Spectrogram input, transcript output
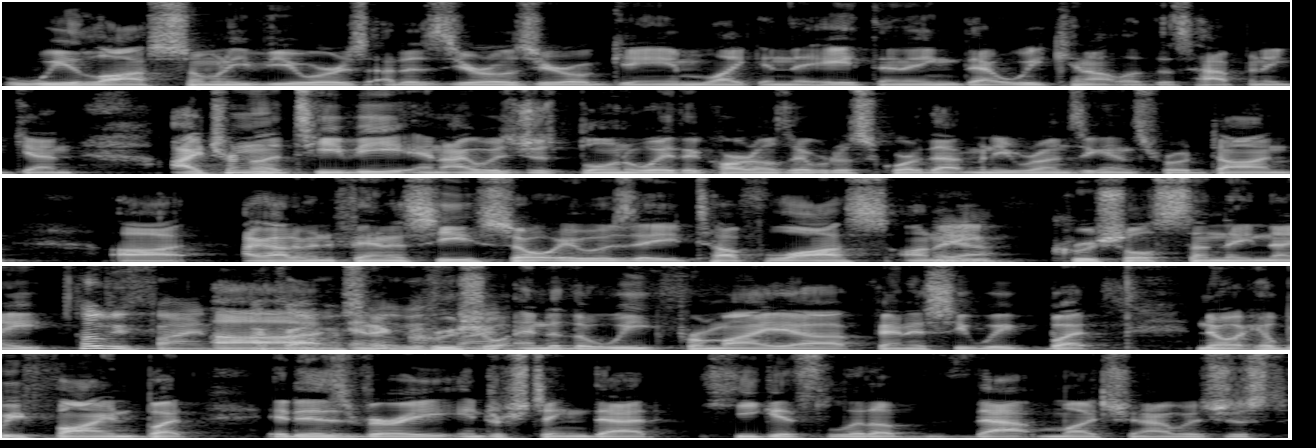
we lost so many viewers at a 0-0 game, like in the eighth inning, that we cannot let this happen again. I turned on the TV and I was just blown away. The Cardinals able to score that many runs against Rodon. Uh, I got him in fantasy, so it was a tough loss on Yeah. a crucial Sunday night. He'll be fine. I Uh, promise and a crucial fine. end of the week for my uh, fantasy week. But no, he'll be fine. But it is very interesting that he gets lit up that much, and I was just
